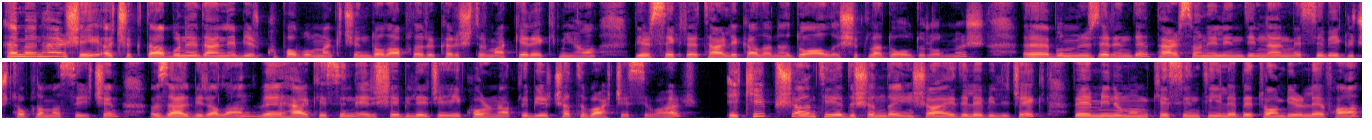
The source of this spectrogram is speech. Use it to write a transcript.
Hemen her şey açıkta. Bu nedenle bir kupa bulmak için dolapları karıştırmak gerekmiyor. Bir sekreterlik alanı doğal ışıkla doldurulmuş. Ee, bunun üzerinde personelin dinlenmesi ve güç toplaması için özel bir alan ve herkesin erişebileceği korunaklı bir çatı bahçesi var. Ekip şantiye dışında inşa edilebilecek ve minimum kesintiyle beton bir levha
